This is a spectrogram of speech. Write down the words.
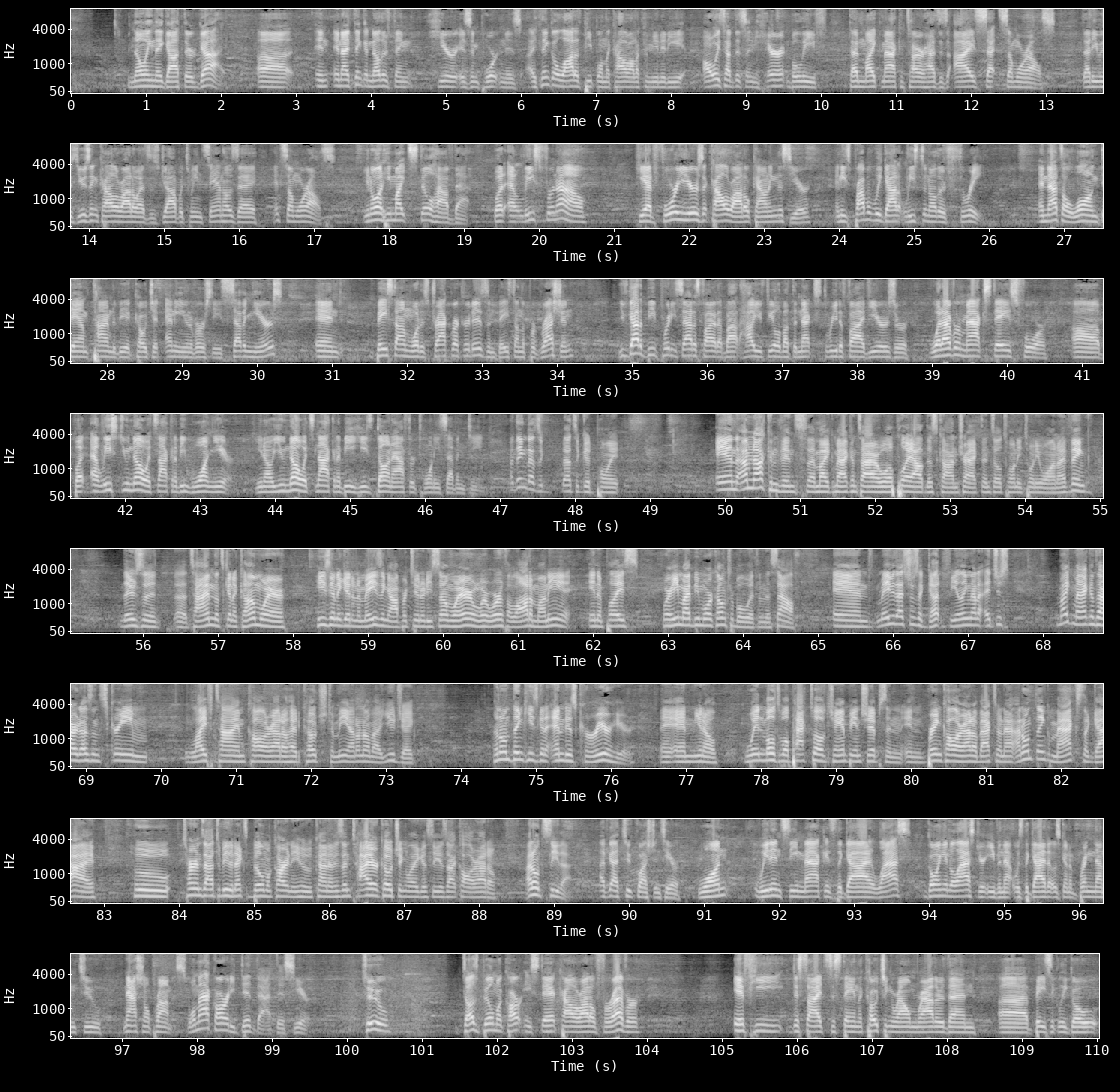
knowing they got their guy. Uh, and, and I think another thing here is important is I think a lot of people in the Colorado community always have this inherent belief that Mike MacIntyre has his eyes set somewhere else that he was using Colorado as his job between San Jose and somewhere else. You know what? He might still have that. But at least for now, he had four years at Colorado, counting this year, and he's probably got at least another three. And that's a long damn time to be a coach at any university. Seven years. And based on what his track record is and based on the progression, you've got to be pretty satisfied about how you feel about the next three to five years or whatever Max stays for uh, but at least you know it's not going to be one year. You know, you know it's not going to be he's done after 2017. I think that's a that's a good point. And I'm not convinced that Mike MacIntyre will play out this contract until 2021. I think there's a, a time that's going to come where he's going to get an amazing opportunity somewhere and we're worth a lot of money in a place where he might be more comfortable with in the South. and maybe that's just a gut feeling that it just Mike MacIntyre doesn't scream lifetime Colorado head coach to me. I don't know about you, Jake. I don't think he's going to end his career here and, and, you know win multiple Pac-12 championships and, and bring Colorado back to an. I don't think Mac's the guy who turns out to be the next Bill McCartney, who kind of his entire coaching legacy is at Colorado. I don't see that. I've got two questions here. One, we didn't see Mac as the guy last going into last year. Even that was the guy that was going to bring them to national promise. Well, Mac already did that this year. Two, does Bill McCartney stay at Colorado forever if he decides to stay in the coaching realm rather than uh, basically go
